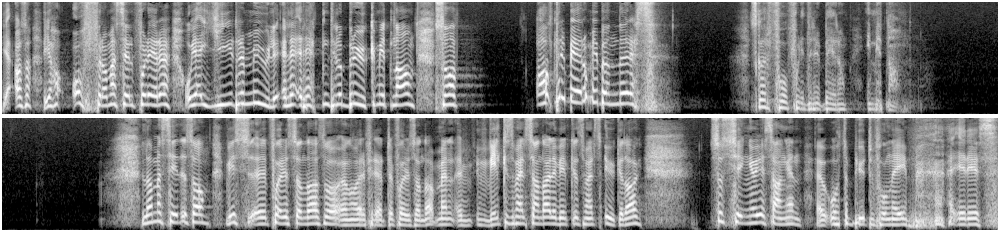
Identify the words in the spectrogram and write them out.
jeg, altså, jeg har ofra meg selv for dere, og jeg gir dere mulig, eller retten til å bruke mitt navn, sånn at alt dere ber om i bønnen deres, skal dere få fordi dere ber om i mitt navn. La meg si det sånn. Hvis, eh, forrige søndag, så, nå refererte jeg forrige søndag, men eh, hvilken som helst søndag eller hvilken som helst ukedag, så synger vi sangen eh, 'What a beautiful name it is'.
